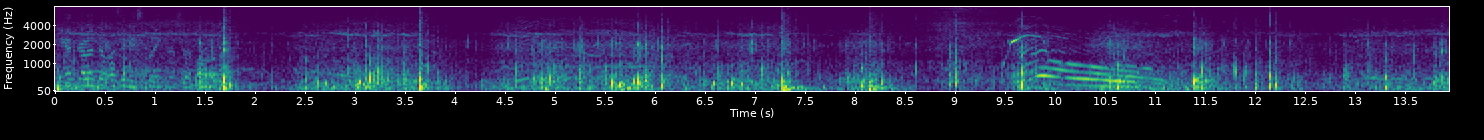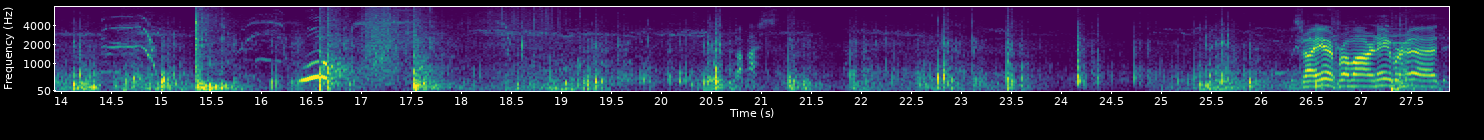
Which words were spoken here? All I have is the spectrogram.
ingat ka lang dyan kasi may sprinkler sa Lakas. It's right here from our neighborhood.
